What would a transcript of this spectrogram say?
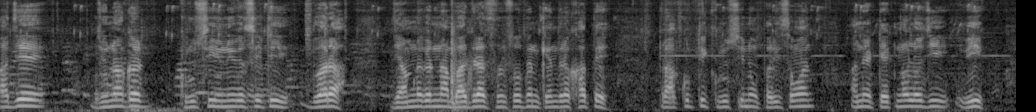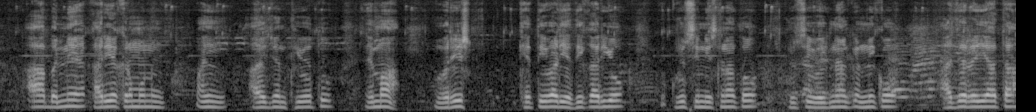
આજે જુનાગઢ કૃષિ યુનિવર્સિટી દ્વારા જામનગરના બાજરા સંશોધન કેન્દ્ર ખાતે પ્રાકૃતિક કૃષિનો પરિસંવાદ અને ટેકનોલોજી વીક આ બંને કાર્યક્રમોનું અહીં આયોજન થયું હતું. એમાં વરિષ્ઠ ખેતીવાડી અધિકારીઓ, કૃષિ નિષ્ણાતો, કૃષિ વૈજ્ઞાનિકો હાજર રહ્યા હતા.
